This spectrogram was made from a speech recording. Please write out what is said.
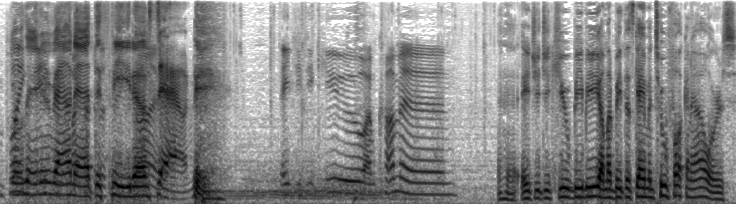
I'm playing Rolling around at the speed of sound. AGDQ, I'm coming. AGDQ BB, I'm gonna beat this game in two fucking hours.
